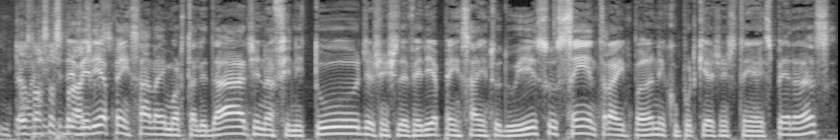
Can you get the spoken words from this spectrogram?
então, e as nossas a gente práticas. deveria pensar na imortalidade, na finitude, a gente deveria pensar em tudo isso sem entrar em pânico porque a gente tem a esperança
